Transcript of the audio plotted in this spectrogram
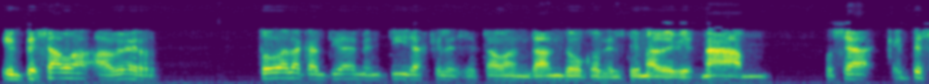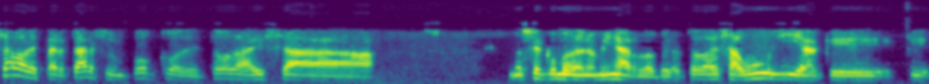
empezaba a ver toda la cantidad de mentiras que les estaban dando con el tema de Vietnam, o sea, empezaba a despertarse un poco de toda esa no sé cómo denominarlo, pero toda esa bulia que, que,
